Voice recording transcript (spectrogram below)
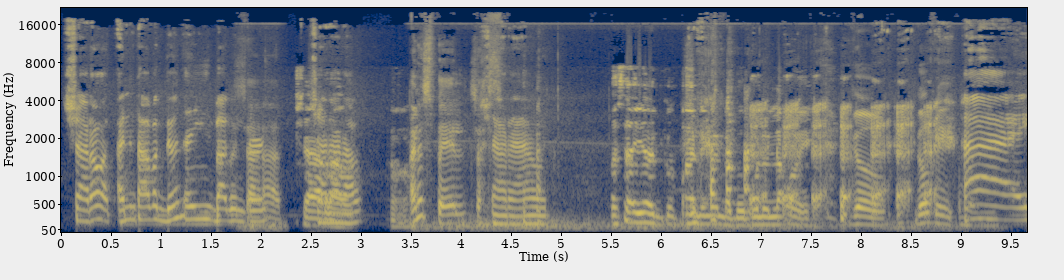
Shout out. Anong tawag doon? Ano yung bagong Shout term? out. Shout, Shout out. out. Oo. Ano spell? Shout out. Basta yun, kung paano yun, nabubulol ako eh. Go. Go, kay. Hi!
